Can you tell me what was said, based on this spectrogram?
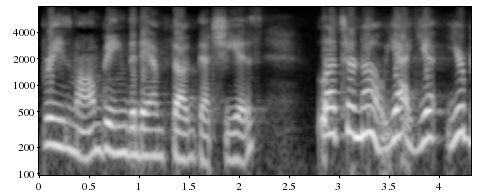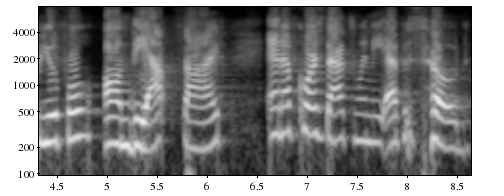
Bree's mom, being the damn thug that she is, lets her know, yeah, you're beautiful on the outside and of course, that's when the episode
